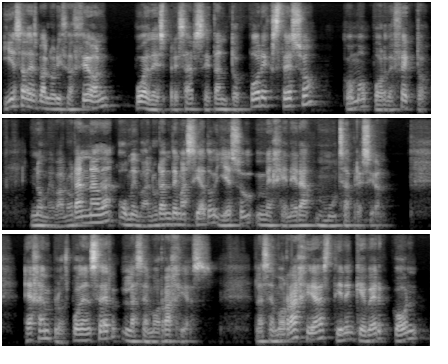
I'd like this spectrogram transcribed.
Y esa desvalorización puede expresarse tanto por exceso como por defecto. No me valoran nada o me valoran demasiado y eso me genera mucha presión. Ejemplos pueden ser las hemorragias. Las hemorragias tienen que ver con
